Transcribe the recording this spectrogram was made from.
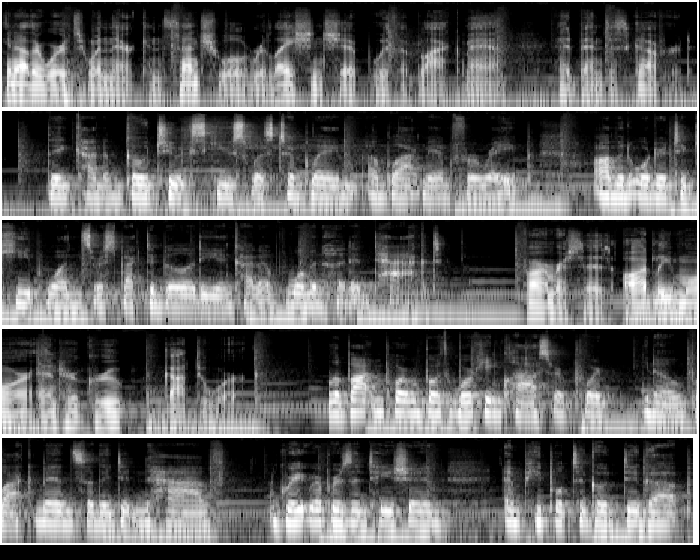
In other words, when their consensual relationship with a black man had been discovered the kind of go to excuse was to blame a black man for rape um, in order to keep one's respectability and kind of womanhood intact. Farmer says Audley Moore and her group got to work. Labat and Poret were both working class or poor, you know, black men, so they didn't have great representation and people to go dig up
